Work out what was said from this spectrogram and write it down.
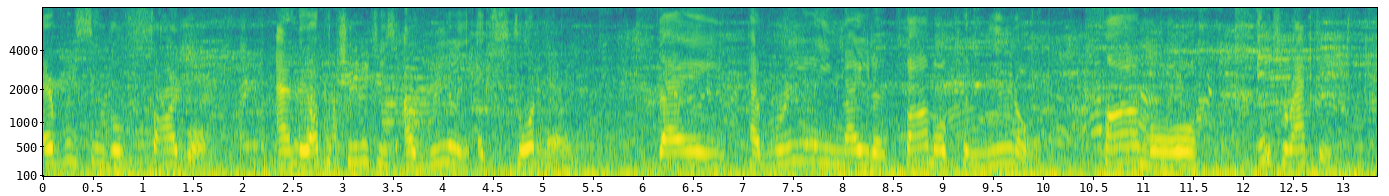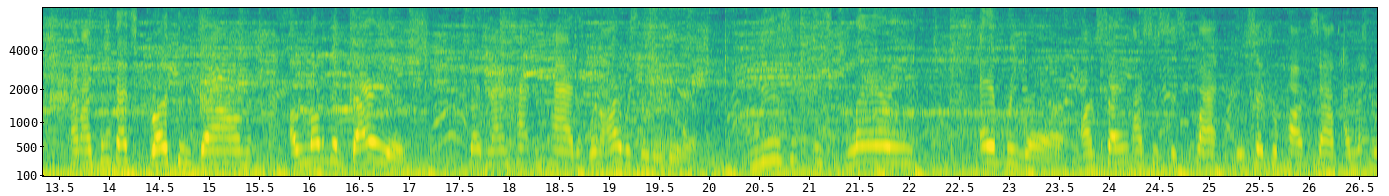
every single sidewalk. And the opportunities are really extraordinary. They have really made it far more communal, far more interactive. And I think that's broken down a lot of the barriers that Manhattan had when I was living here. Music is blaring everywhere. I'm staying at my sister's flat in Central Park South, and let me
